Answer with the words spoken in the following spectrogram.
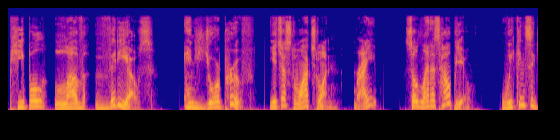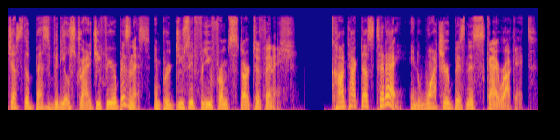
People love videos. And you're proof. You just watched one, right? So let us help you. We can suggest the best video strategy for your business and produce it for you from start to finish. Contact us today and watch your business skyrocket.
